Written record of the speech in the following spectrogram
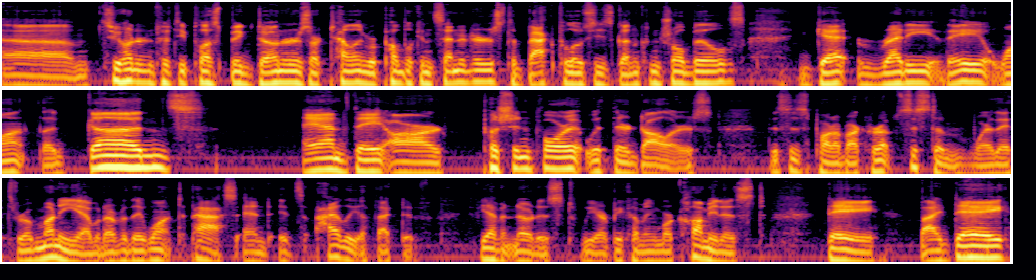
Um, 250 plus big donors are telling Republican senators to back Pelosi's gun control bills. Get ready. They want the guns and they are pushing for it with their dollars. This is part of our corrupt system where they throw money at whatever they want to pass, and it's highly effective. If you haven't noticed, we are becoming more communist day by day.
